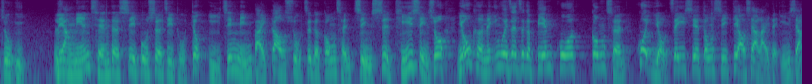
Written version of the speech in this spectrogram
注意。两年前的细部设计图就已经明白告诉这个工程警示提醒说，有可能因为在这个边坡工程会有这一些东西掉下来的影响，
